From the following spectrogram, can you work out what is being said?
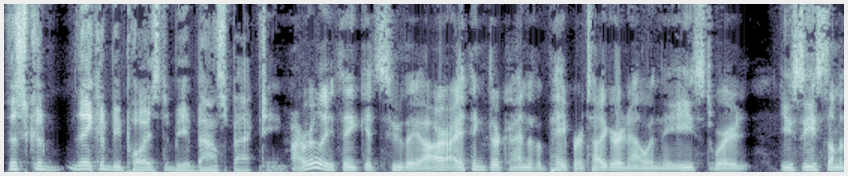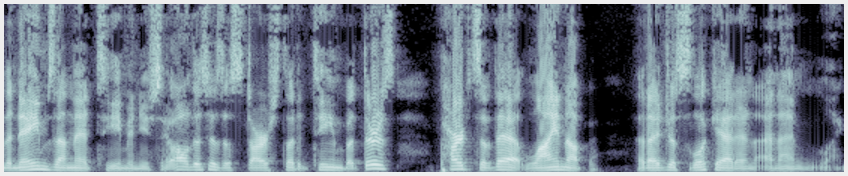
this could, they could be poised to be a bounce back team? I really think it's who they are. I think they're kind of a paper tiger now in the East where you see some of the names on that team and you say, oh, this is a star studded team. But there's parts of that lineup that I just look at and, and I'm like,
